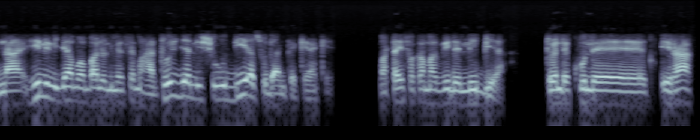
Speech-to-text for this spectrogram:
Na hili ni jambo ambalo nimesema hatujalishuhudia Sudan peke yake. Mataifa kama vile Libya, tuende kule Iraq,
